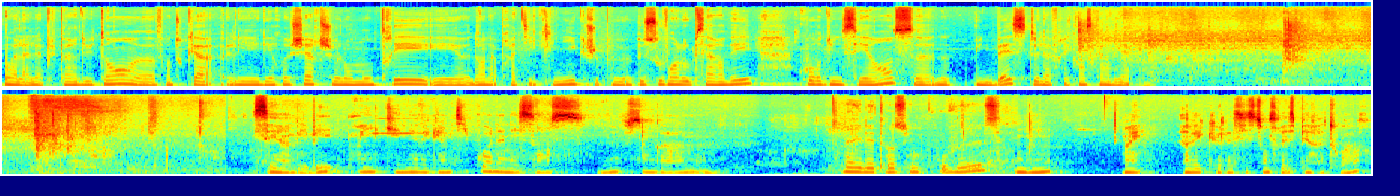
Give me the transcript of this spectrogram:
voilà, la plupart du temps, euh, enfin, en tout cas, les, recherches l'ont montré et dans la pratique clinique, je peux, peux souvent l'observer au cours d'une séance, une baisse de la fréquence cardiaque. C'est un bébé, oui, qui est né avec un petit poids à la naissance, 900 grammes. Là, il est dans une couveuse. Mm Ouais avec l'assistance respiratoire.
